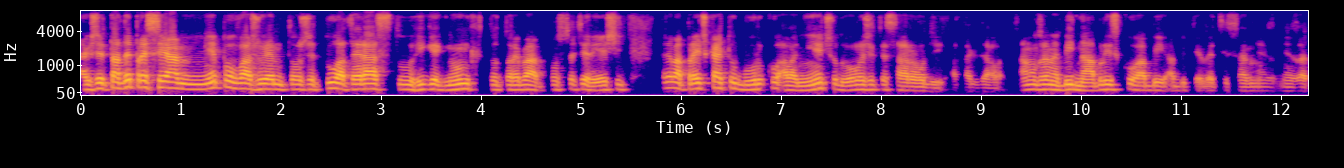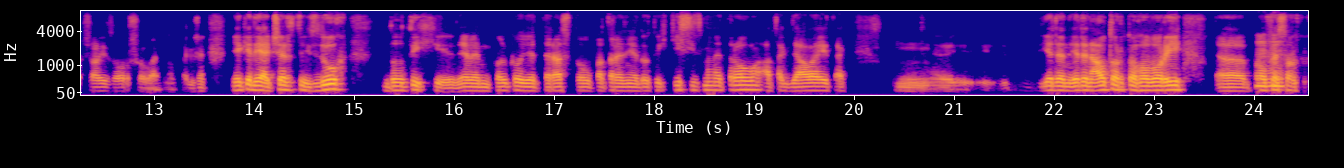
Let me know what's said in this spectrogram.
Takže tá depresia, nepovažujem to, že tu a teraz, tu higegnung, to treba v podstate riešiť. Treba prečkať tú búrku, ale niečo dôležité sa rodí a tak ďalej. Samozrejme byť na blízku, aby, aby tie veci sa ne, nezačali zhoršovať. No, takže niekedy aj čerstvý vzduch do tých, neviem, koľko je teraz to opatrenie, do tých tisíc metrov a tak ďalej, tak mm, jeden, jeden autor to hovorí, uh, profesor mm-hmm.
